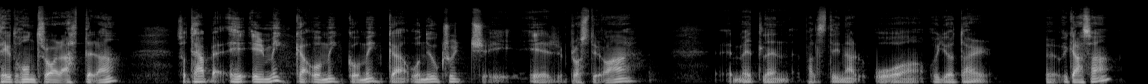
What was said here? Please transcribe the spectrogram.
det er hun tror at det er. Så det er, er minka og minka og minka, og nå krutsk er brostig av mittlen palestiner og, og jøder i Gaza. Mm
